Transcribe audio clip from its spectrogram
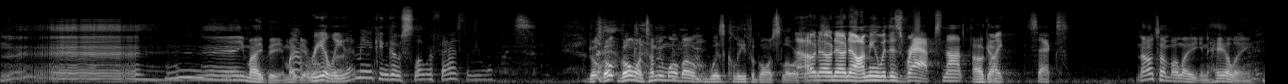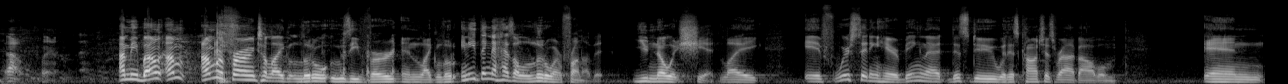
Eh, he might be. He might be. Not mumble really. rapper. That man can go slow or fast if he wants. Go, go, go on. Tell me more about Wiz Khalifa going slower. No, no, no, no. I mean with his raps, not Okay. like sex. No, I'm talking about like inhaling. Oh, yeah. I mean, but I'm, I'm I'm referring to like little Uzi Vert and like little anything that has a little in front of it. You know it's shit. Like if we're sitting here, being that this dude with his conscious rap album, and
